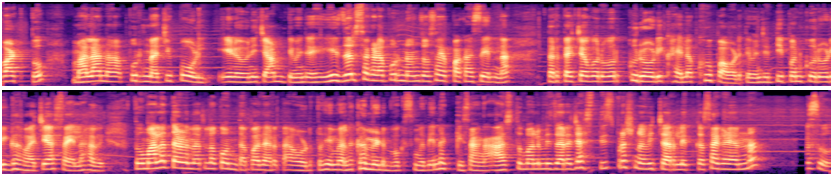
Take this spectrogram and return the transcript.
वाटतो. मला ना पुरणाची पोळी येळवणीची आमटी म्हणजे हे जर सगळ्या पुरणांचा स्वयंपाक असेल ना तर त्याच्याबरोबर कुरवडी खायला खूप आवडते. म्हणजे ती पण कुरवडी गव्हाची असायला हवी. तुम्हाला तळणातला कोणता पदार्थ आवडतो हे मला कमेंट बॉक्समध्ये नक्की सांगा. आज तुम्हाला मी जरा जास्तीच प्रश्न विचारलेत का सगळ्यांना? असो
